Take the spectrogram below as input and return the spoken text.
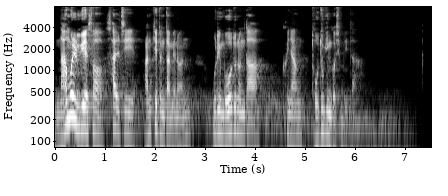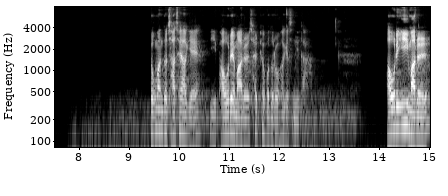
남을 위해서 살지 않게 된다면은 우리 모두는 다 그냥 도둑인 것입니다. 조금만 더 자세하게 이 바울의 말을 살펴보도록 하겠습니다. 바울이 이 말을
